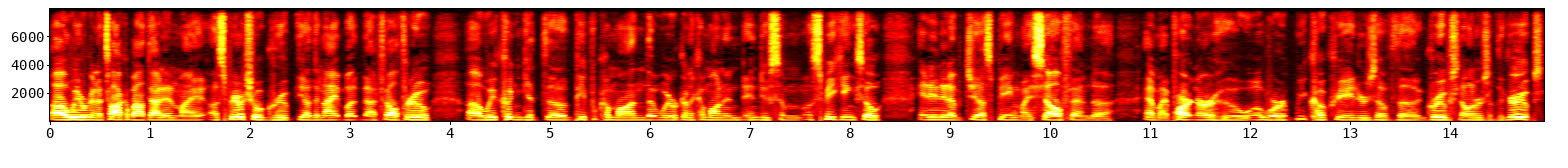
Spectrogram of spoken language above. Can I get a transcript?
Uh, we were going to talk about that in my uh, spiritual group the other night, but that fell through. Uh, we couldn't get the people come on that we were going to come on and, and do some speaking, so it ended up just being myself and uh, and my partner who were co-creators of the groups and owners of the groups.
